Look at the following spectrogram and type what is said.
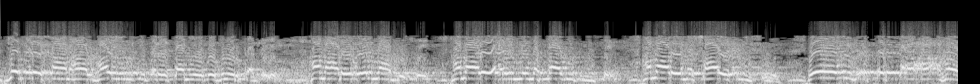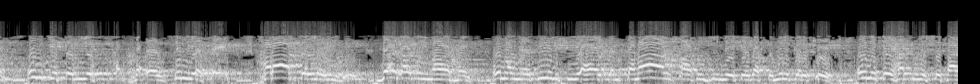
جو پریشان حال، بھائی، ان کی پریشانیوں کو دور کر دے۔ ہمارے علماء میں سے، ہمارے علم مساجد میں سے، ہمارے مشاعت میں سے ان کی طبیعت سیریت ہے، خراب چل رہی ہے، زیادہ بیمار ہیں۔ انہوں نے اپیل کیا ہے کہ تمام ساتھی جینے کے وقت مل کر کے ان کے حق میں شفا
